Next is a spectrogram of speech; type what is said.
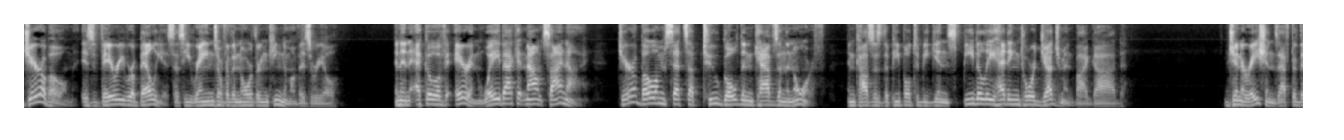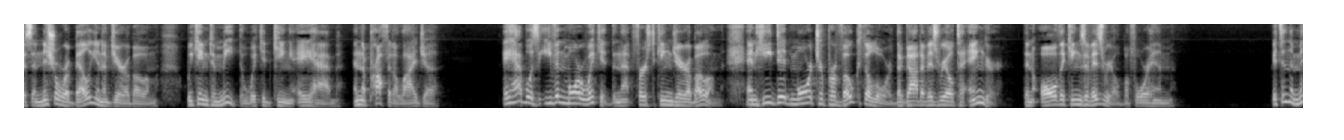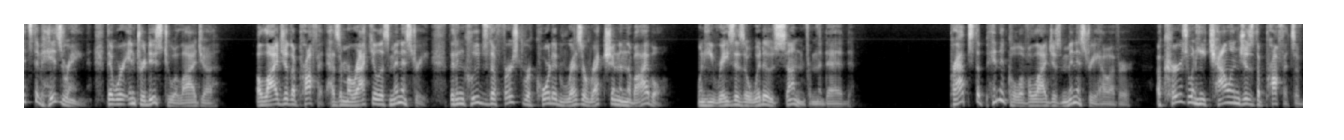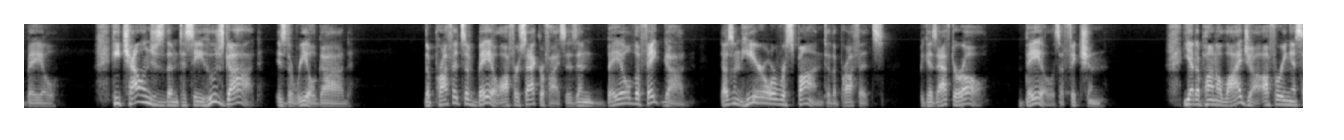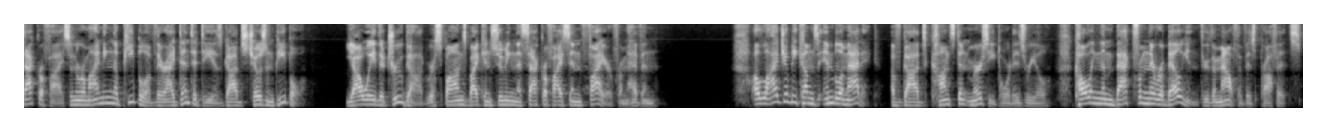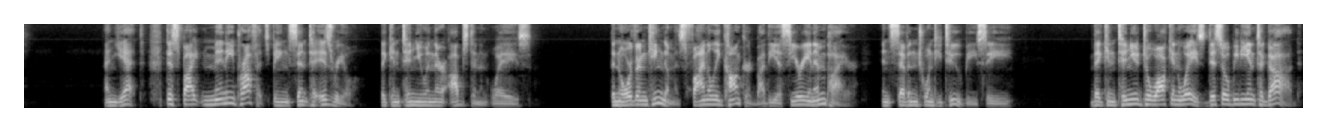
Jeroboam is very rebellious as he reigns over the northern kingdom of Israel. In an echo of Aaron way back at Mount Sinai, Jeroboam sets up two golden calves in the north and causes the people to begin speedily heading toward judgment by God. Generations after this initial rebellion of Jeroboam, we came to meet the wicked king Ahab and the prophet Elijah. Ahab was even more wicked than that first king Jeroboam, and he did more to provoke the Lord, the God of Israel, to anger than all the kings of Israel before him. It's in the midst of his reign that we're introduced to Elijah. Elijah the prophet has a miraculous ministry that includes the first recorded resurrection in the Bible when he raises a widow's son from the dead. Perhaps the pinnacle of Elijah's ministry, however, occurs when he challenges the prophets of Baal. He challenges them to see whose God is the real God. The prophets of Baal offer sacrifices, and Baal, the fake God, doesn't hear or respond to the prophets, because after all, Baal is a fiction. Yet upon Elijah offering a sacrifice and reminding the people of their identity as God's chosen people, Yahweh the true God responds by consuming the sacrifice in fire from heaven. Elijah becomes emblematic of God's constant mercy toward Israel, calling them back from their rebellion through the mouth of his prophets. And yet, despite many prophets being sent to Israel, they continue in their obstinate ways. The northern kingdom is finally conquered by the Assyrian Empire in 722 BC. They continued to walk in ways disobedient to God,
